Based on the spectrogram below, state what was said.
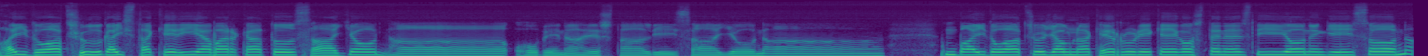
Bai doatzu gaiztakeria barkatu zaiona, obena estali zaiona. Bai jaunak errurik egozten ez dion gizona,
